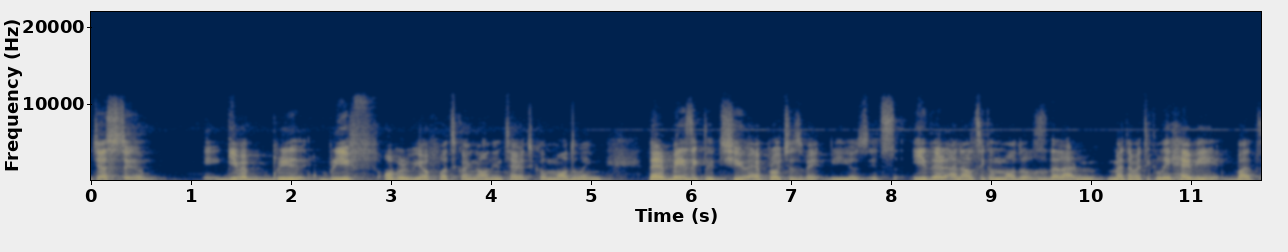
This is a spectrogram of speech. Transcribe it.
Just to give a brief, brief overview of what's going on in theoretical modeling, there are basically two approaches we, use. It's either analytical models that are mathematically heavy but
